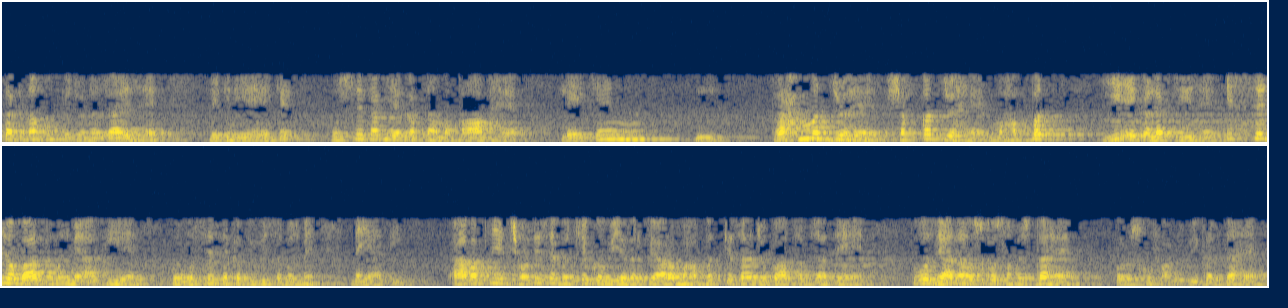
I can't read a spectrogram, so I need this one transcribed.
تک نہ ہو کہ جو ناجائز ہے، لیکن یہ ہے کہ غصے کا بھی ایک اپنا مقام ہے۔ لیکن رحمت جو ہے، شفقت جو ہے، محبت، یہ ایک الگ چیز ہے۔ اس سے جو بات سمجھ میں آتی ہے، وہ غصے سے کبھی بھی سمجھ میں نہیں آتی۔ آپ اپنے ایک چھوٹے سے بچے کو بھی اگر پیار اور محبت کے ساتھ جو بات سمجھاتے ہیں، تو وہ زیادہ اس کو سمجھتا ہے اور اس کو فالو بھی کرتا ہے۔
